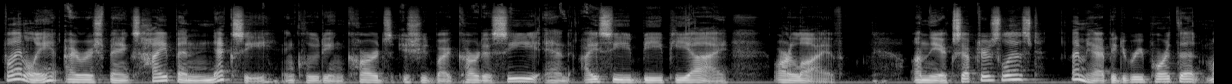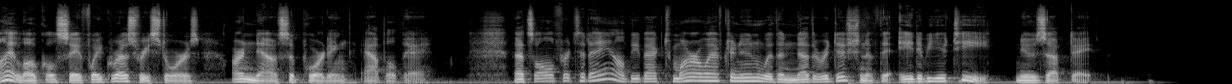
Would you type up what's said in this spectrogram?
Finally, Irish banks Hype and Nexi, including cards issued by CartaSi and ICBPI, are live. On the acceptors list, I'm happy to report that my local Safeway grocery stores are now supporting Apple Pay. That's all for today. I'll be back tomorrow afternoon with another edition of the AWT News Update.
